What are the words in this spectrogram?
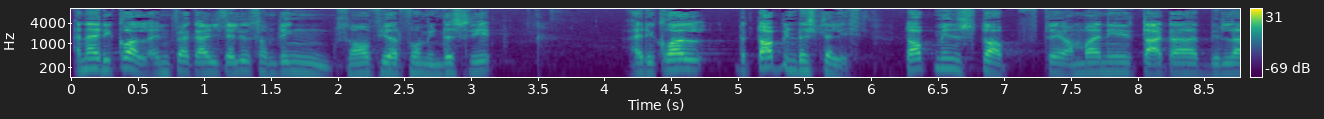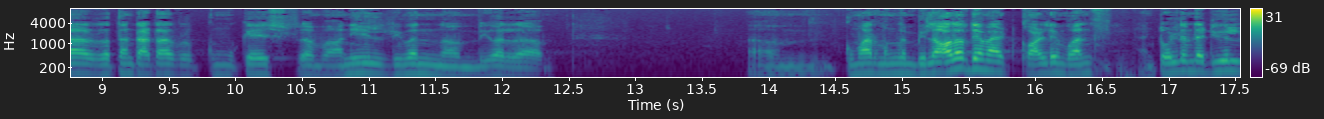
And I recall, in fact, I'll tell you something, some of you are from industry. I recall the top industrialists. Top means top. Say Ambani, Tata, Birla, Ratan Tata, Mukesh, um, Anil, even um, your uh, um, Kumar Mangalam Birla, all of them I had called him once and told them that you will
